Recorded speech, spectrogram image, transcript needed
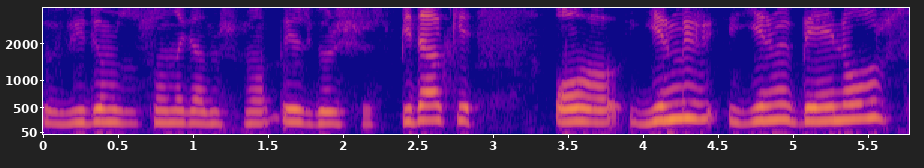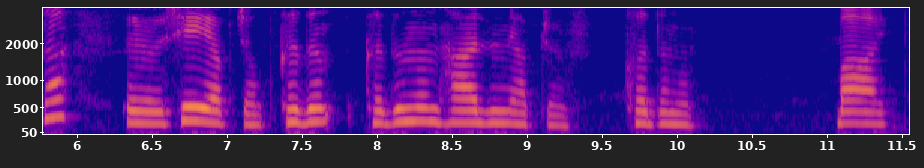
videomuzun sonuna gelmiş bulunmaktayız. Görüşürüz. Bir dahaki o 20 20 beğeni olursa e, şey yapacağım. Kadın kadının halini yapacağım. Kadının. Bye.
